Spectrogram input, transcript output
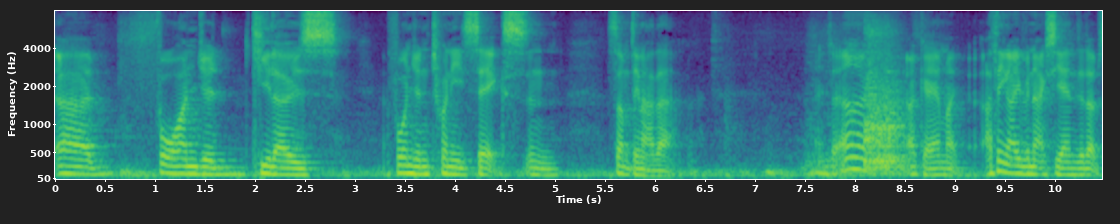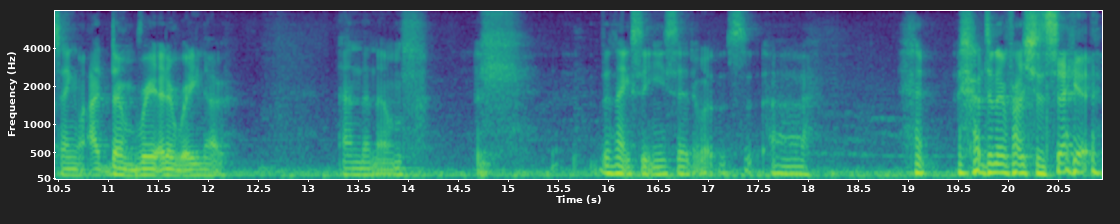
uh, 400 kilos, 426, and something like that. And he's like, oh, okay. I'm like, I think I even actually ended up saying, I don't really, I don't really know. And then um, the next thing he said was, uh, I don't know if I should say it.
